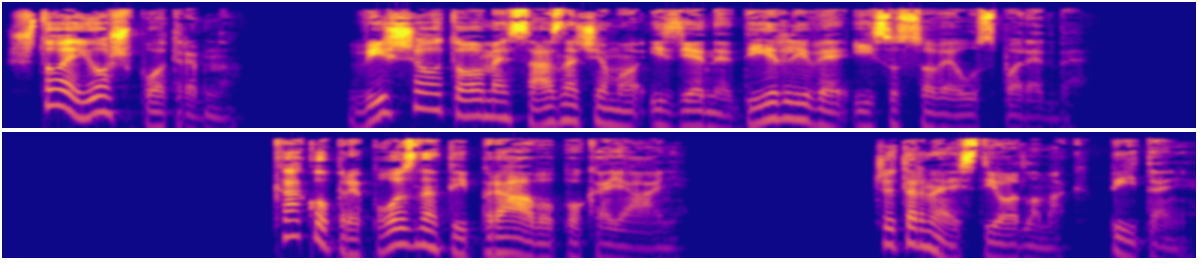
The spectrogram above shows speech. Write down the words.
Što je još potrebno? Više o tome saznaćemo iz jedne dirljive Isusove usporedbe. Kako prepoznati pravo pokajanje? 14. odlomak. Pitanje.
